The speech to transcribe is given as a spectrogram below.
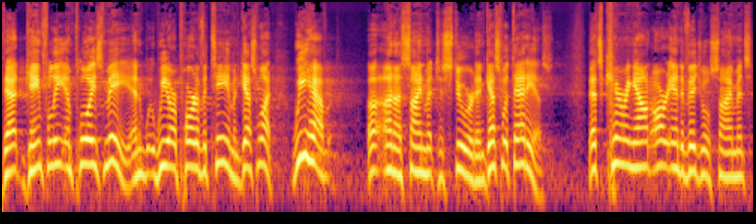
that gamefully employs me and we are part of a team. And guess what? We have a, an assignment to steward. And guess what that is? That's carrying out our individual assignments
